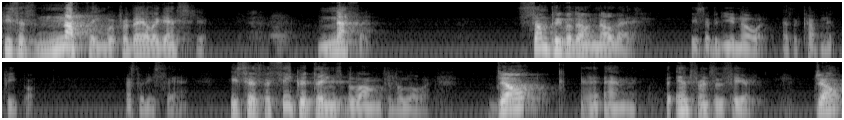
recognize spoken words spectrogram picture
he says, nothing will prevail against you. Nothing. Some people don't know that. He said, but you know it as a covenant people. That's what he's saying. He says, the secret things belong to the Lord. Don't, and the inference is here. Don't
